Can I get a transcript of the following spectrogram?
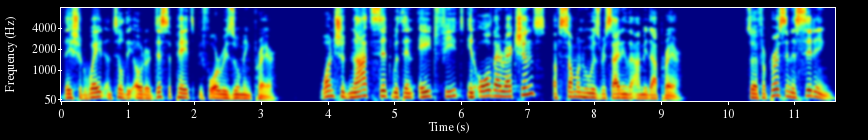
they should wait until the odor dissipates before resuming prayer. One should not sit within eight feet in all directions of someone who is reciting the Amidah prayer. So if a person is sitting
